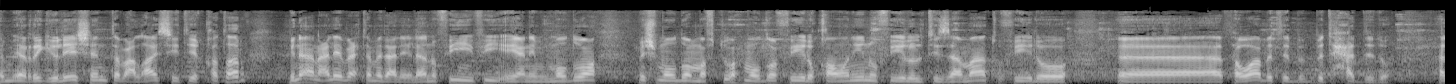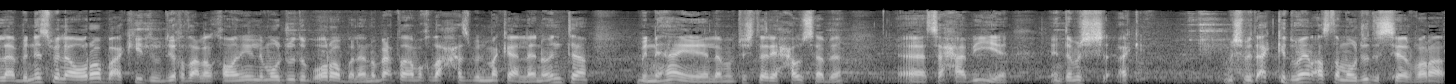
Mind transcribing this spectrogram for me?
ال regulation تبع ال ICT قطر بناء عليه بيعتمد عليه لأنه في في يعني الموضوع مش موضوع مفتوح موضوع فيه له قوانين وفيه له التزامات وفيه له آه ثوابت بتحدده. هلا بالنسبة لأوروبا أكيد بده يخضع للقوانين اللي موجودة بأوروبا لأنه بيعطى بيخضع حسب المكان. لأنه أنت بالنهاية لما بتشتري حوسبة آه سحابية أنت مش أك... مش متأكد وين أصلا موجود السيرفرات.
